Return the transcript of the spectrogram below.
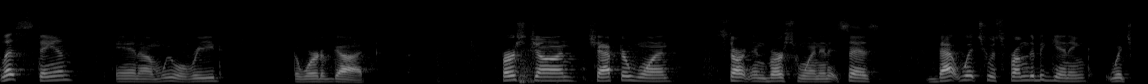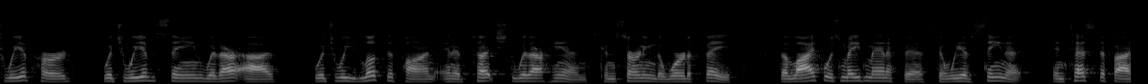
let's stand and um, we will read the Word of God. 1 John chapter 1, starting in verse 1, and it says, That which was from the beginning, which we have heard, which we have seen with our eyes, which we looked upon and have touched with our hands concerning the word of faith. The life was made manifest, and we have seen it, and testify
